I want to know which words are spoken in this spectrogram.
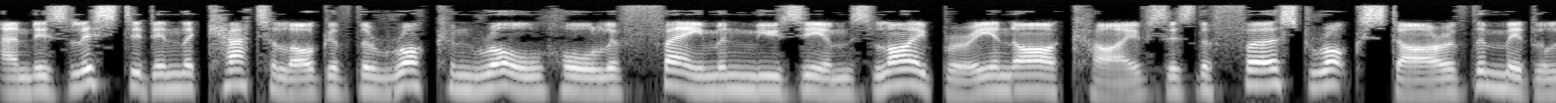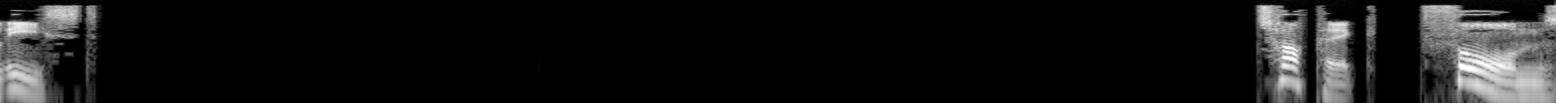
and is listed in the catalogue of the Rock and Roll Hall of Fame and Museum's Library and Archives as the first rock star of the Middle East. Topic: Forms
